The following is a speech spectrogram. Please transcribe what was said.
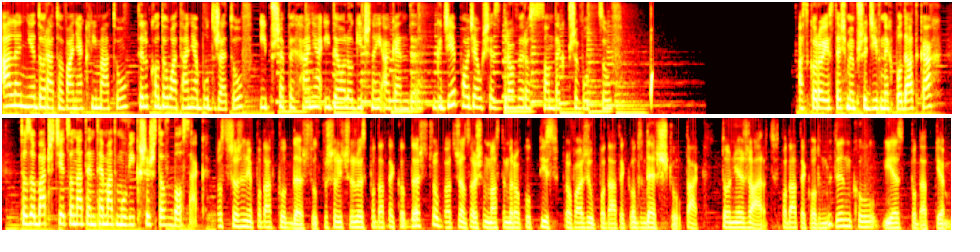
ale nie do ratowania klimatu, tylko do łatania budżetów i przepychania ideologicznej agendy. Gdzie podział się zdrowy rozsądek przywódców? A skoro jesteśmy przy dziwnych podatkach, to zobaczcie, co na ten temat mówi Krzysztof Bosak. Rozszerzenie podatku od deszczu. Słyszeliście, że jest podatek od deszczu? W 2018 roku PiS wprowadził podatek od deszczu. Tak, to nie żart. Podatek od budynku jest podatkiem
